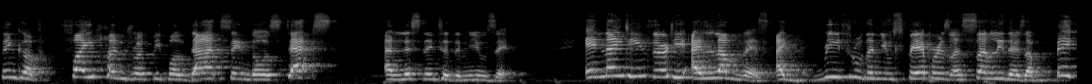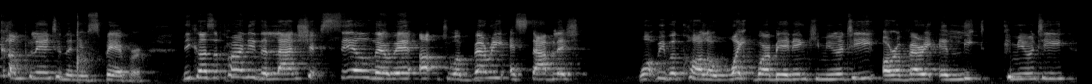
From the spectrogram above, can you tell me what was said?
think of 500 people dancing those steps and listening to the music. In 1930, I love this. I read through the newspapers and suddenly there's a big complaint in the newspaper because apparently the land ships sailed their way up to a very established, what we would call a white Barbadian community or a very elite community,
